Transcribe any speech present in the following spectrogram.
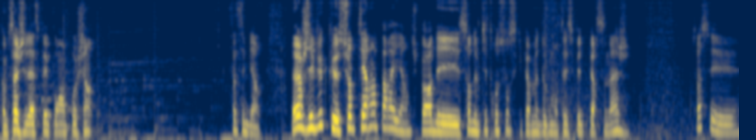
Comme ça j'ai l'aspect pour un prochain. Ça c'est bien. D'ailleurs j'ai vu que sur le terrain pareil, hein, tu peux avoir des sortes de petites ressources qui permettent d'augmenter l'esprit de personnage. Ça c'est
